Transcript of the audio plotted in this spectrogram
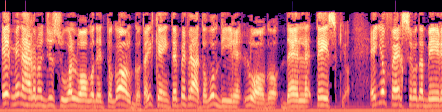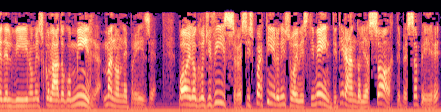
E menarono Gesù al luogo detto Golgota, il che interpretato vuol dire luogo del teschio, e gli offersero da bere del vino mescolato con mirra, ma non ne prese. Poi lo crocifissero e si spartirono i suoi vestimenti, tirandoli a sorte per sapere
